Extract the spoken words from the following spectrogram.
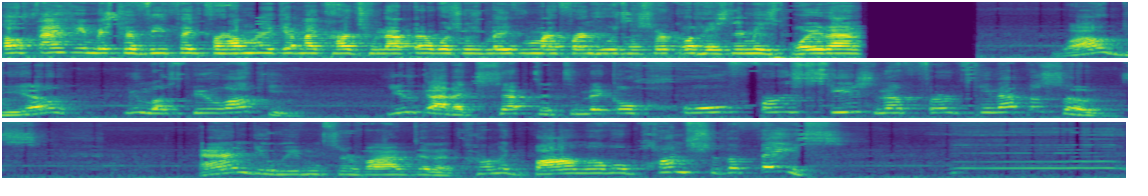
Oh, thank you, Mr. V. Thing, for helping me get my cartoon out there, which was made for my friend who was a circle. His name is Boydan. Wow, Dio. You must be lucky. You got accepted to make a whole first season of 13 episodes. And you even survived an atomic bomb level punch to the face. Hmm.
